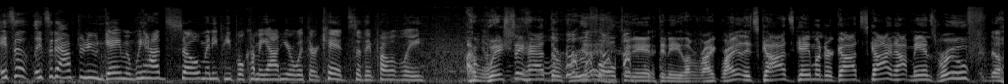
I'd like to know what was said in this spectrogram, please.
It's a, it's an afternoon game, and we had so many people coming out here with their kids, so they probably. I wish they had the roof open, Anthony. Right, right. It's God's game under God's sky, not man's roof. No.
